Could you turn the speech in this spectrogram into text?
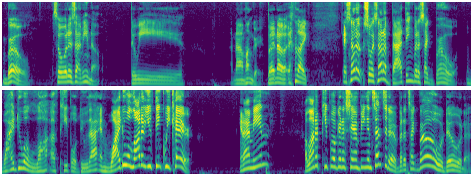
bro. So what does that mean now? Do we? Now I'm hungry, but no, like it's not a so it's not a bad thing, but it's like, bro, why do a lot of people do that, and why do a lot of you think we care? You know what I mean? A lot of people are gonna say I'm being insensitive, but it's like, bro, dude,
